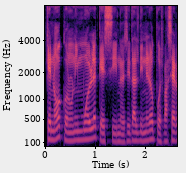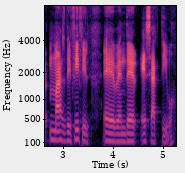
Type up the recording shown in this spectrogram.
que no con un inmueble que si necesita el dinero pues va a ser más difícil eh, vender ese activo.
